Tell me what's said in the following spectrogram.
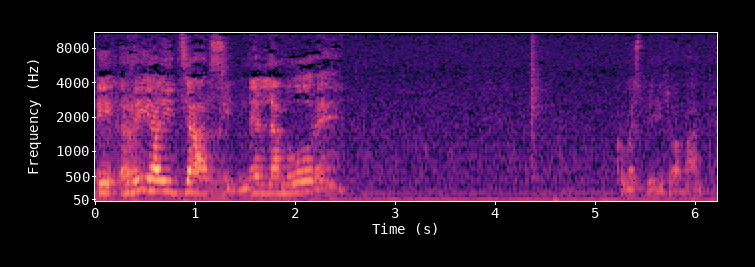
e realizzarsi nell'amore come spirito amante.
